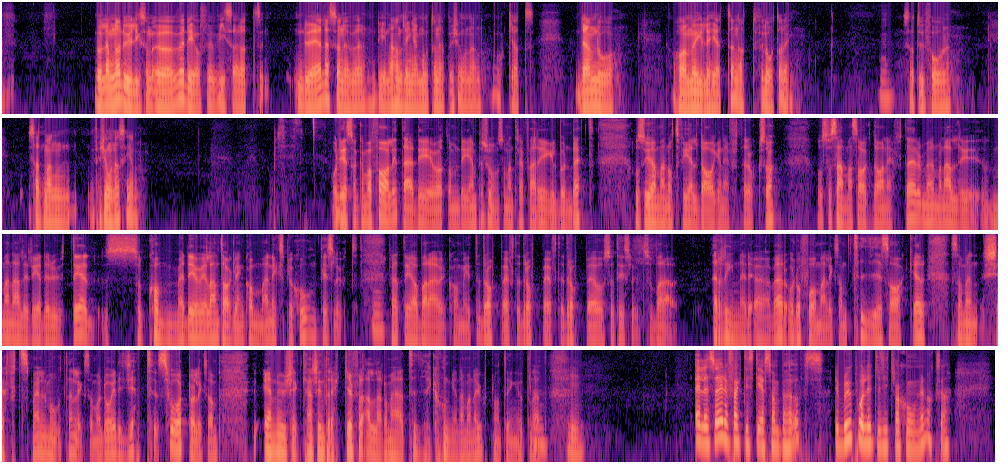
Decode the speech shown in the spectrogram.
då lämnar du liksom över det och visar att du är ledsen över dina handlingar mot den här personen och att den då har möjligheten att förlåta dig. Mm. Så att du får, så att man försonas igen. Och Mm. det som kan vara farligt där, det är ju att om det är en person som man träffar regelbundet, och så gör man något fel dagen efter också, och så samma sak dagen efter, men man aldrig, man aldrig reder ut det, så kommer det väl antagligen komma en explosion till slut. Mm. För att det har bara kommit droppe efter droppe efter droppe, och så till slut så bara rinner det över och då får man liksom tio saker som en käftsmäll mot en liksom. Och då är det jättesvårt att liksom, en ursäkt kanske inte räcker för alla de här tio gångerna man har gjort någonting. Utan Mm. att, Mm. Eller så är det faktiskt det som behövs. Det beror på lite situationen också.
